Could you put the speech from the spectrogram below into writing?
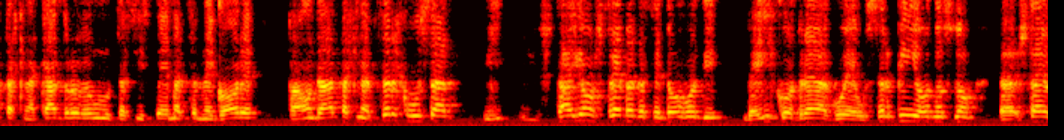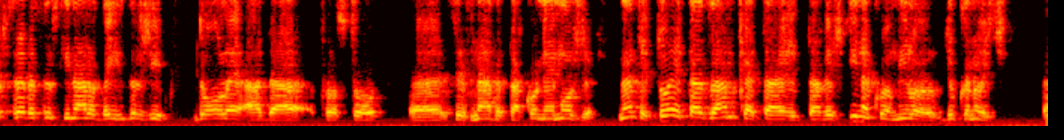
atak na kadrove unutar sistema Crne Gore, pa onda atak na crkvu sad i šta još treba da se dogodi da iko odreaguje u Srbiji, odnosno e, šta još treba srpski narod da izdrži dole, a da prosto se zna da tako ne može. Znate, to je ta zamka, ta, ta veština koju Milo Đukanović uh, E,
